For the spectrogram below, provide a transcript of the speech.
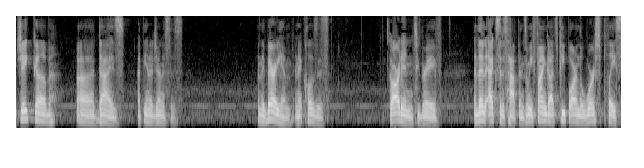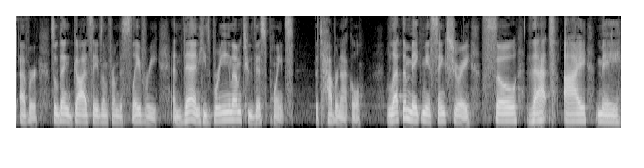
Jacob uh, dies at the end of Genesis. And they bury him, and it closes. Garden to grave. And then Exodus happens, and we find God's people are in the worst place ever. So then God saves them from this slavery. And then he's bringing them to this point, the tabernacle. Let them make me a sanctuary so that I may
